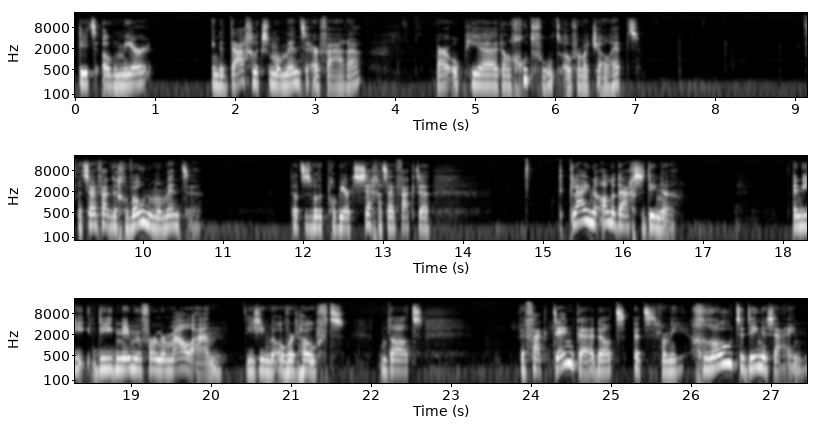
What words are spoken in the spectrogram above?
dit ook meer in de dagelijkse momenten ervaren waarop je dan goed voelt over wat je al hebt. Het zijn vaak de gewone momenten. Dat is wat ik probeer te zeggen. Het zijn vaak de, de kleine alledaagse dingen. En die, die nemen we voor normaal aan. Die zien we over het hoofd. Omdat we vaak denken dat het van die grote dingen zijn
